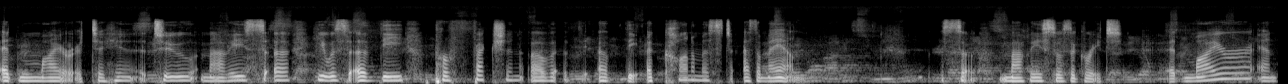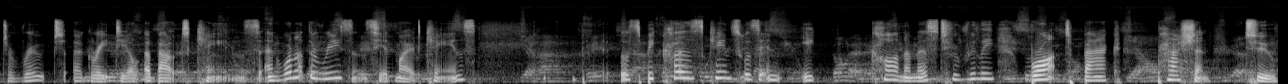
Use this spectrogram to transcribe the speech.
admirer to him. To Maris, uh, he was uh, the perfection of the, of the economist as a man. So Maris was a great admirer and wrote a great deal about Keynes. And one of the reasons he admired Keynes was because Keynes was an economist who really brought back passion to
